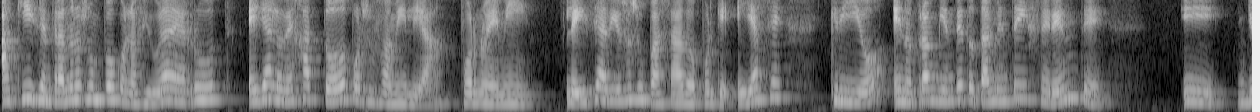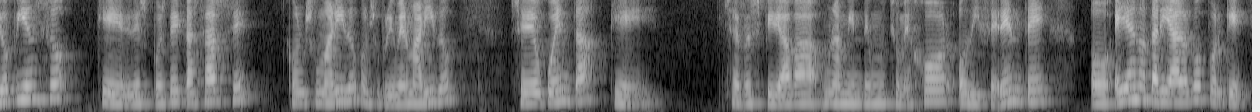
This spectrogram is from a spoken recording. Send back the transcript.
aquí centrándonos un poco en la figura de Ruth, ella lo deja todo por su familia, por Noemí, le dice adiós a su pasado, porque ella se crió en otro ambiente totalmente diferente. Y yo pienso que después de casarse con su marido, con su primer marido, se dio cuenta que se respiraba un ambiente mucho mejor o diferente, o ella notaría algo porque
